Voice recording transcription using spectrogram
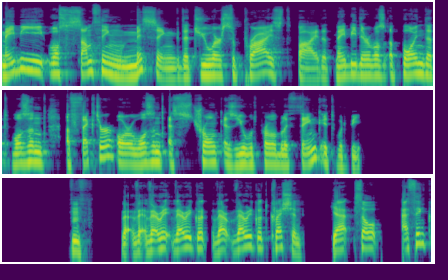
maybe was something missing that you were surprised by that maybe there was a point that wasn't a factor or wasn't as strong as you would probably think it would be hmm. very very good very, very good question yeah so i think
